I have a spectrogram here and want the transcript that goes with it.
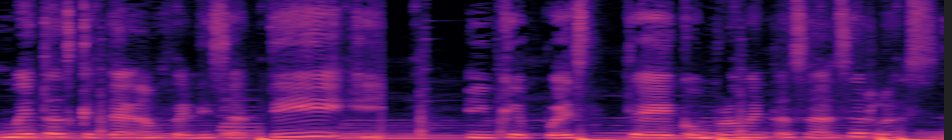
metas que te hagan feliz a ti y, y que pues te comprometas a hacerlas.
